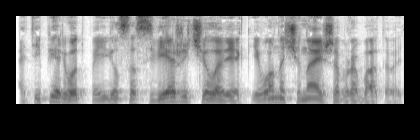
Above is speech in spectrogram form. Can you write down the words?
А теперь вот появился свежий человек, его начинаешь обрабатывать.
